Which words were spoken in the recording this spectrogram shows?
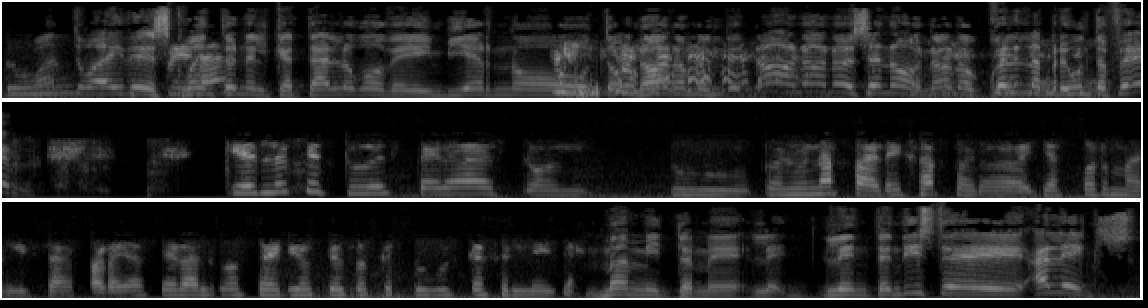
tú... ¿Cuánto hay de descuento en el catálogo de invierno? No, no, no, no, no, ese no, no, no. ¿Cuál es la pregunta, Fer? ¿Qué es lo que tú esperas con tu, con una pareja para ya formalizar, para ya hacer algo serio? ¿Qué es lo que tú buscas en ella? Mamita, me, le, ¿le entendiste, Alex?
